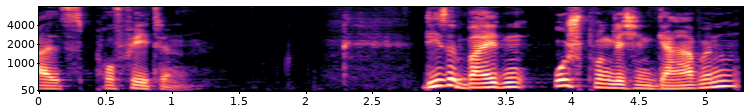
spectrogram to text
als Propheten. Diese beiden ursprünglichen Gaben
